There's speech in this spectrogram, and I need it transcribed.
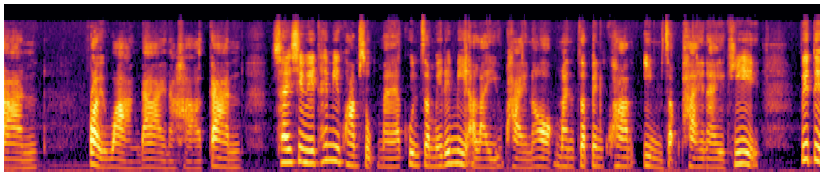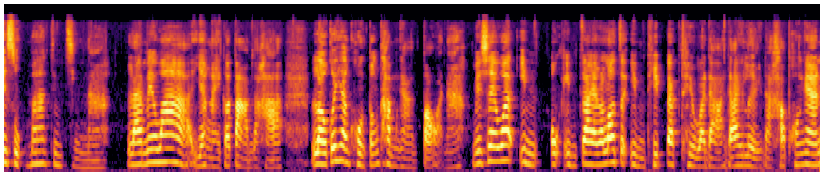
การปล่อยวางได้นะคะ การใช้ชีวิตให้มีความสุขแม้ คุณจะไม่ได้มีอะไรอยู่ภายนอก มันจะเป็นความอิ่มจากภายในที่ปิติสุขมากจริง ๆ นะ และไม่ว่ายังไงก็ตามนะคะ เราก็ยังคงต้องทำงานต่อนะ ไม่ใช่ว่าอิ่มอกอิ่มใจแล้วเราจะอิ่มทิพย์แบบเทวดาได้เลยนะคะ เพราะงั้น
